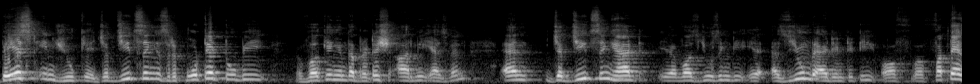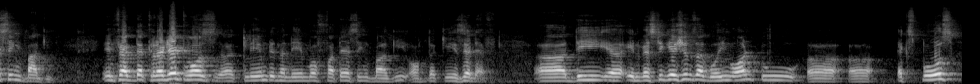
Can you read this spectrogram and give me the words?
based in UK. Jagjit Singh is reported to be working in the British Army as well. And Jagjit Singh had uh, was using the uh, assumed identity of uh, Fateh Singh Bagi. In fact, the credit was claimed in the name of Fateh Singh Bagi of the KZF. The investigations are going on to expose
